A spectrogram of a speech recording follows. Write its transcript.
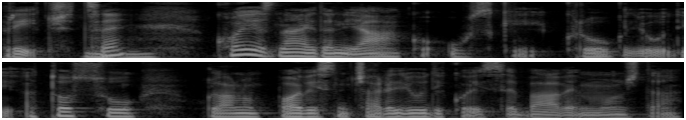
pričice koje zna jedan jako uski krug ljudi. A to su uglavnom povjesničari, ljudi koji se bave možda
